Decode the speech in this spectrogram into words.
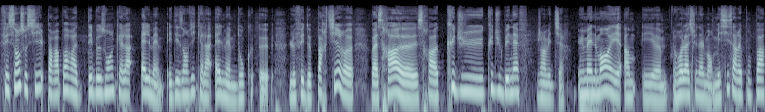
fait sens aussi par rapport à des besoins qu'elle a elle-même et des envies qu'elle a elle-même. Donc euh, le fait de partir euh, bah, sera, euh, sera que du, que du bénéf, j'ai envie de dire humainement et, euh, relationnellement. Mais si ça répond pas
